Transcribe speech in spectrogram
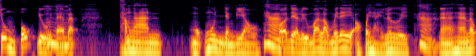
จุ้มปุ๊กอยู่อืมแต่แบบทำงานหมกมุ่นอย่างเดียวค่ะเพราะอย่าลืมว่าเราไม่ได้ออกไปไหนเลยค่ะนะฮะแล้ว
